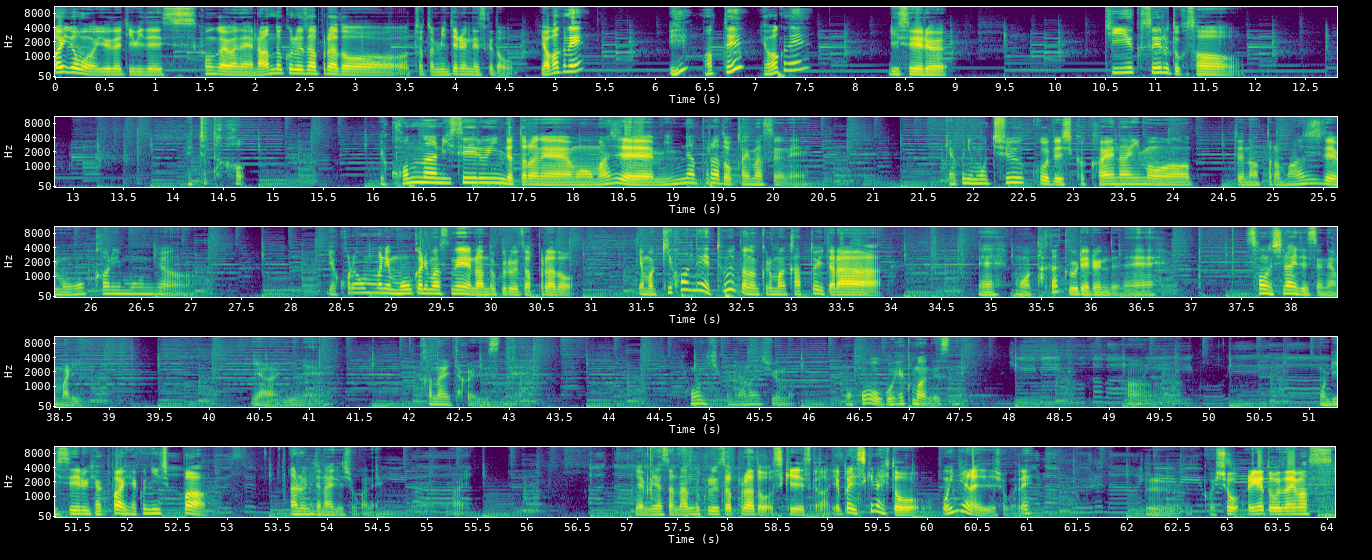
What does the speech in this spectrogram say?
はい、どうも、ゆうだ TV です。今回はね、ランドクルーザープラド、ちょっと見てるんですけど、やばくね？え？待って？やばくね？リセール。TXL とかさ、めっちゃ高。いや、こんなリセールいいんだったらね、もうマジでみんなプラド買いますよね。逆にもう中古でしか買えない今ってなったらマジで儲かりもんじゃん。いや、これほんまに儲かりますね、ランドクルーザープラド。いや、まあ基本ね、トヨタの車買っといたら、ね、もう高く売れるんでね、損しないですよね、あんまり。いや、いいね。かなり高いですね。470万。もうほぼ500万ですね。はあ、もうリセール100%、120%あるんじゃないでしょうかね。はい。いや、皆さん、ランドクルーザープラド好きですか？やっぱり好きな人多いんじゃないでしょうかね。うん、ご視聴ありがとうございます。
